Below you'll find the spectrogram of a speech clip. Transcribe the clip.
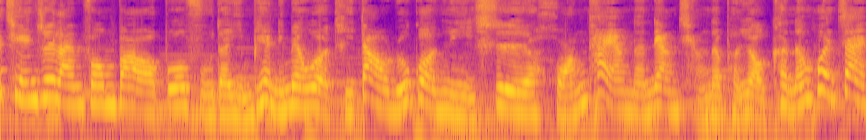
在前一支蓝风暴波符的影片里面，我有提到，如果你是黄太阳能量强的朋友，可能会在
